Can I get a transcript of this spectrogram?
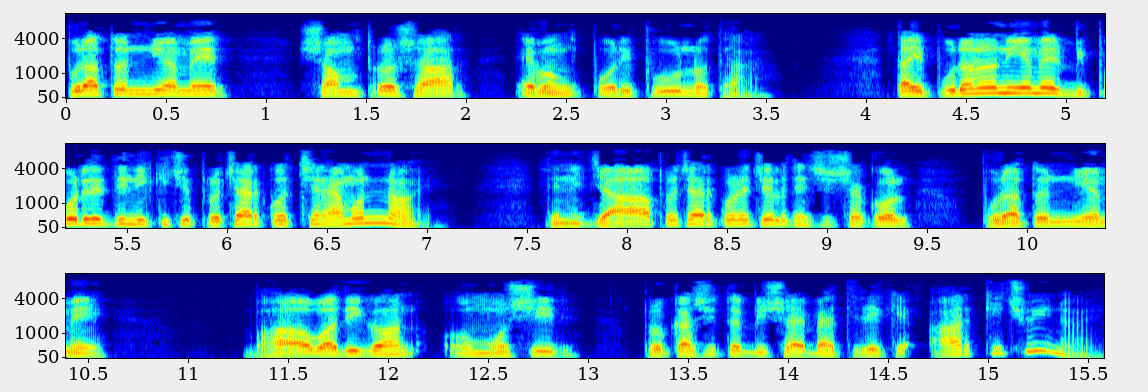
পুরাতন নিয়মের সম্প্রসার এবং পরিপূর্ণতা। তাই পুরানো নিয়মের বিপরীতে তিনি কিছু প্রচার করছেন এমন নয়। তিনি যা প্রচার করে চলেছেন সে সকল পুরাতন নিয়মে ভাওবাদীগণ ও মসির প্রকাশিত বিষয় ব্যতি রেখে আর কিছুই নয়।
